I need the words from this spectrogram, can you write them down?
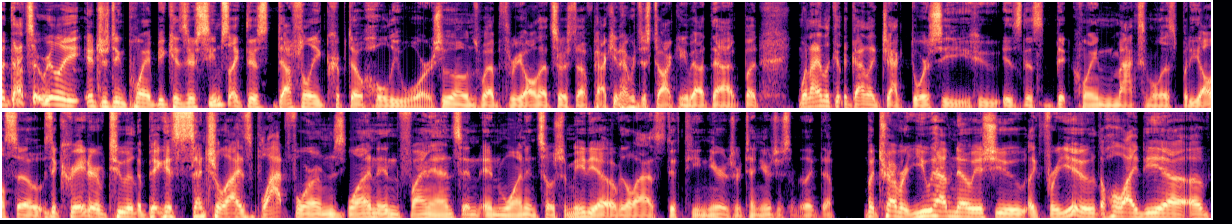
But that's a really interesting point because there seems like there's definitely crypto holy wars. Who owns Web3, all that sort of stuff. Packy and I were just talking about that. But when I look at a guy like Jack Dorsey, who is this Bitcoin maximalist, but he also is the creator of two of the biggest centralized platforms, one in finance and, and one in social media over the last 15 years or 10 years or something like that. But Trevor, you have no issue. Like for you, the whole idea of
